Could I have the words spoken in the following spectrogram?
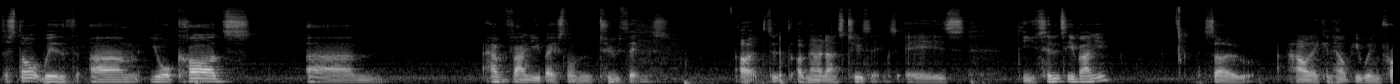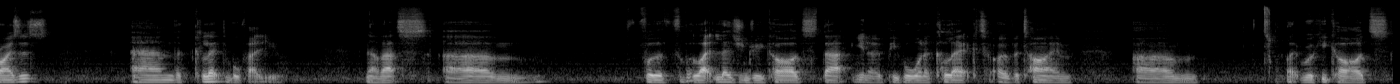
to start with, um, your cards um, have value based on two things. Uh, I've narrowed down to two things: is the utility value, so how they can help you win prizes, and the collectible value. Now that's um, for the for like legendary cards that you know people want to collect over time, um, like rookie cards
